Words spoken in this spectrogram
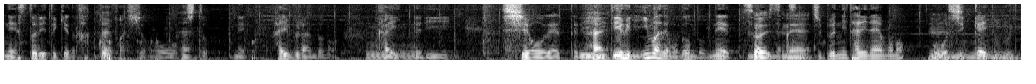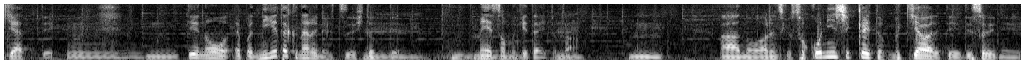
ね、ストリート系のかっこいいファッションをはい。ちょっとね、ハイブランドのうん買い行ったり、仕様であったり、はい。っていうふうに今でもどんどんねそうですね。自分に足りないものをしっかりと向き合って、うんうんっていうのをやっぱ逃げたくなるね普通人って、うん目背けたりとか、うんあのあるんですけどそこにしっかりと向き合われてでそれね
